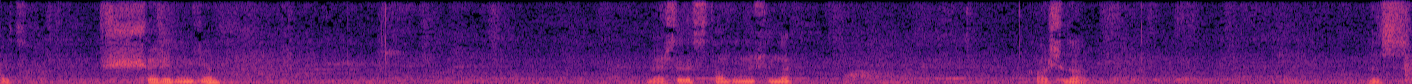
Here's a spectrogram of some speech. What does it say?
Evet. Şöyle deneyeceğim. Mercedes standının üstünden karşıda this.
